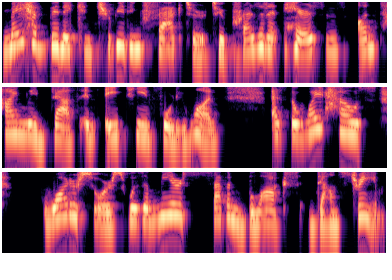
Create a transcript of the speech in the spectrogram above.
may have been a contributing factor to President Harrison's untimely death in 1841, as the White House water source was a mere seven blocks downstream.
